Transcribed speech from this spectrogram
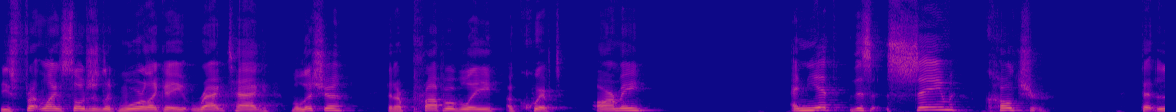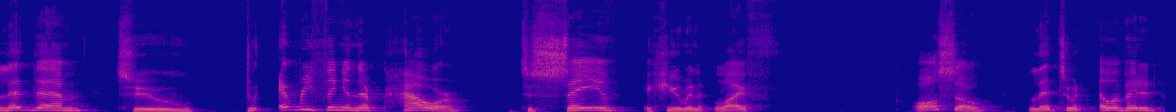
These frontline soldiers look more like a ragtag militia than a properly equipped army. And yet, this same culture that led them to do everything in their power to save a human life also led to an elevated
